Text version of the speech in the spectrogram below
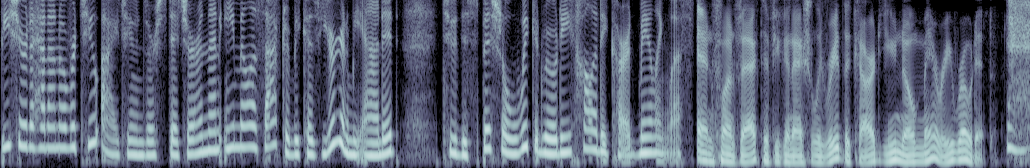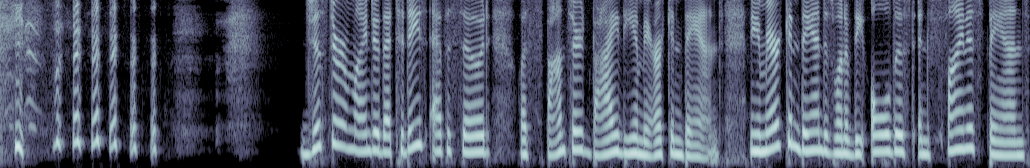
be sure to head on over to iTunes or Stitcher and then email us after because you're going to be added to the special Wicked Roadie holiday card mailing list. And fun fact if you can actually read the card, you know Mary wrote it. Just a reminder that today's episode was sponsored by the American Band. The American Band is one of the oldest and finest bands,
